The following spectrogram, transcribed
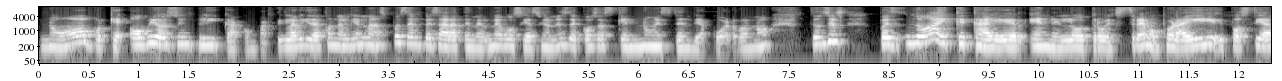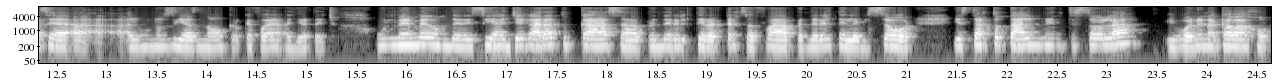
no, porque obvio eso implica compartir la vida con alguien más, pues empezar a tener negociaciones de cosas que no estén de acuerdo, ¿no? Entonces, pues no hay que caer en el otro extremo. Por ahí posteé hace algunos días, no, creo que fue ayer, de hecho, un meme donde decía llegar a tu casa, prender el, tirarte al sofá, prender el televisor y estar totalmente sola y ponen acá abajo,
